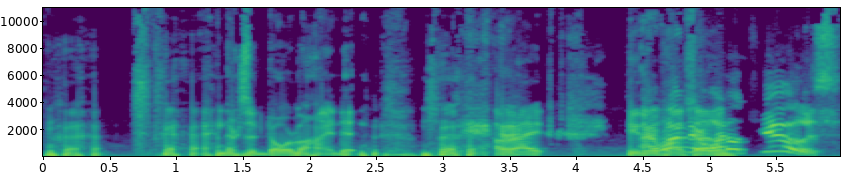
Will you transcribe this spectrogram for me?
and there's a door behind it. All right. Two, three, I five, wonder seven. what I'll choose.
